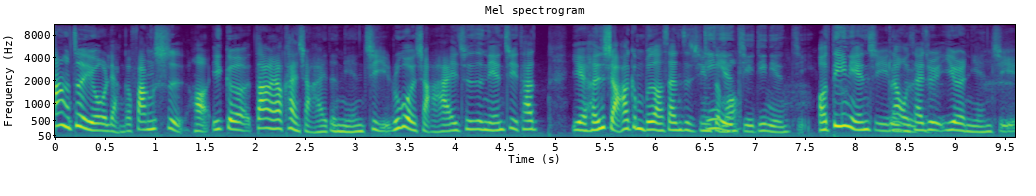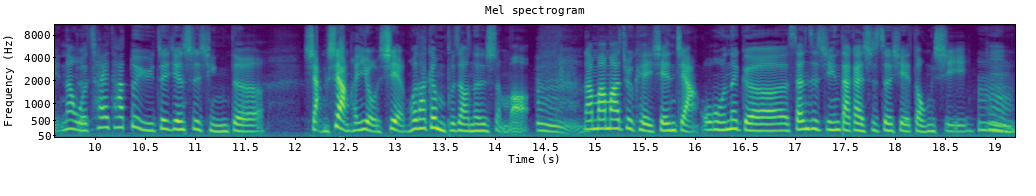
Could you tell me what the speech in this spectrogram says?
当然，这有两个方式哈。一个当然要看小孩的年纪，如果小孩其实年纪他也很小，他根本不知道《三字经》怎么。低年级，低年级哦，低年级，那我猜就一二年级。那我猜他对于这件事情的想象很有限，或他根本不知道那是什么。嗯，那妈妈就可以先讲哦，那个《三字经》大概是这些东西。嗯，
